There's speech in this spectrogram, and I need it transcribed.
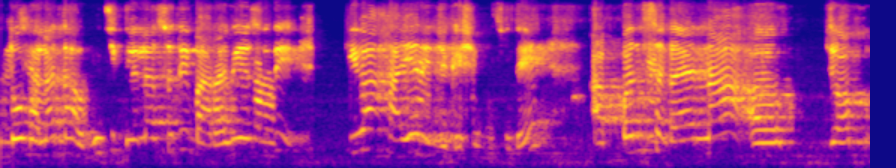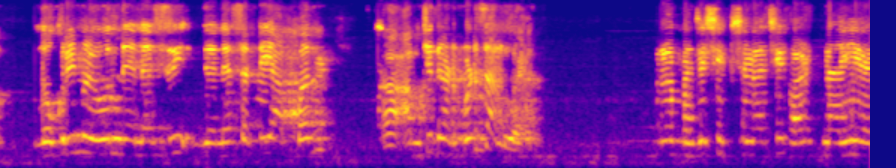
तो मला दहावी शिकलेला असू दे बारावी असू दे किंवा हायर एज्युकेशन असू दे आपण सगळ्यांना जॉब नोकरी मिळवून देण्याची देण्यासाठी आपण आमची धडपड चालू आहे. म्हणजे शिक्षणाची अट नाहीये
